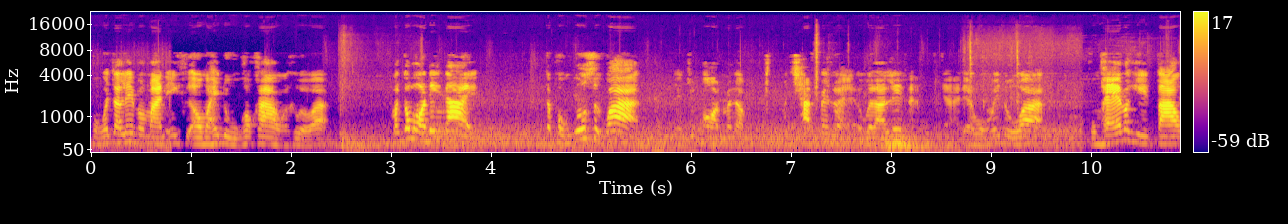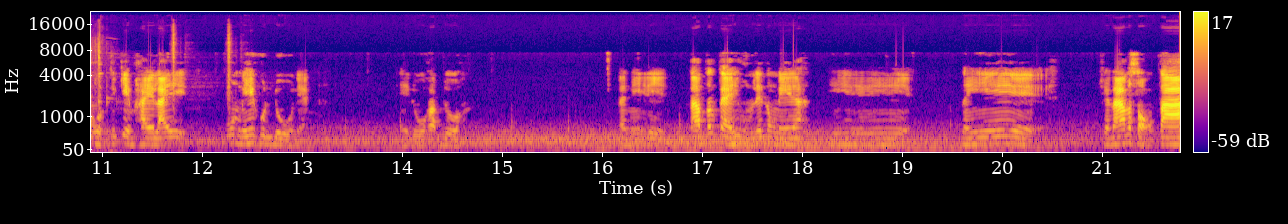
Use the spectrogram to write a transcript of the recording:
ผมก็จะเล่นประมาณนี้คือเอามาให้ดูคร่าวๆอะคือแบบว่า มันก็พอเด้งได้ แต่ผมก็รู้สึกว่าเนี่ยจุดอ่อนมันแบบมันชัดไปหน่อยเวลาเล่นอะเนี่ยเดี๋ยวผมไม่ดูว่า ผมแพ้เมื่อกี้ตาผมจะเก็บไฮไลท์พวกนี้ให้คุณดูเนี่ยนี่ดูครับดู อันนี้นี่ตามตั้งแต่ที่ผมเล่นตรงนี้นะ นี่ชนะมาสองตา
